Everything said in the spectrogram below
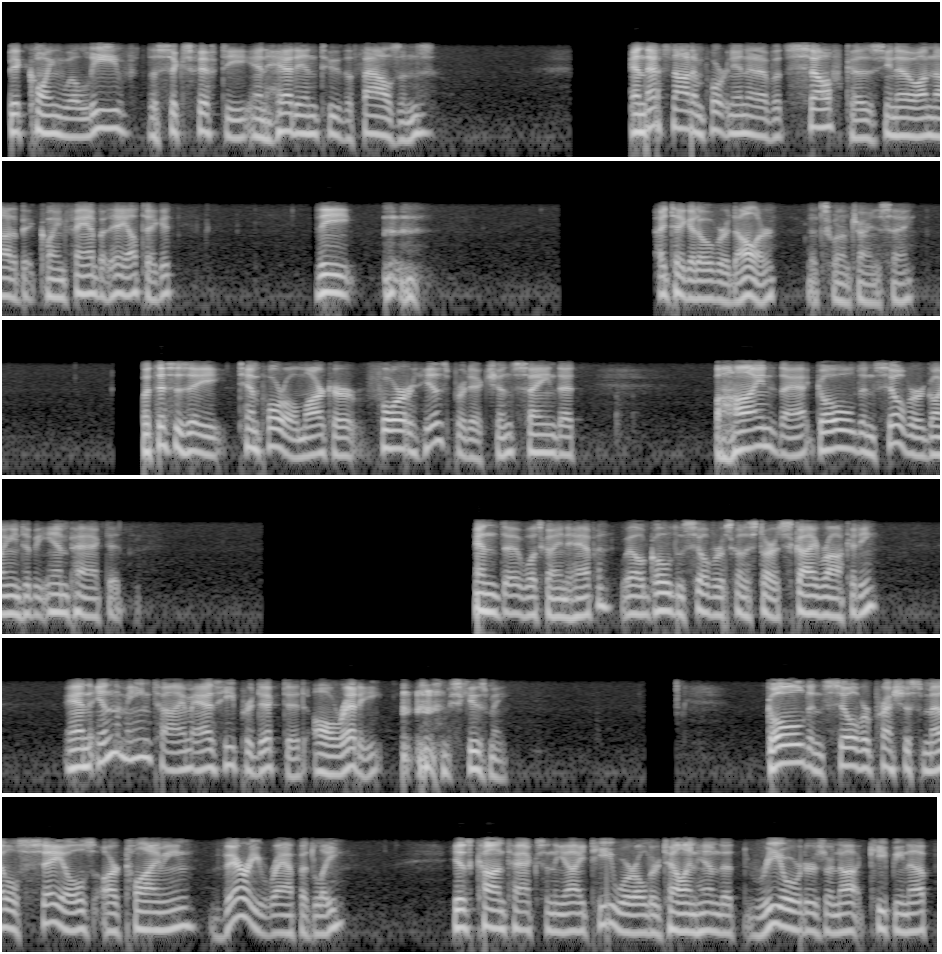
Bitcoin will leave the 650 and head into the thousands. And that's not important in and of itself because, you know, I'm not a Bitcoin fan, but hey, I'll take it. The I take it over a dollar. That's what I'm trying to say. But this is a temporal marker for his prediction, saying that behind that, gold and silver are going to be impacted. And uh, what's going to happen? Well, gold and silver is going to start skyrocketing. And in the meantime, as he predicted already, excuse me, gold and silver precious metal sales are climbing very rapidly. His contacts in the IT world are telling him that reorders are not keeping up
